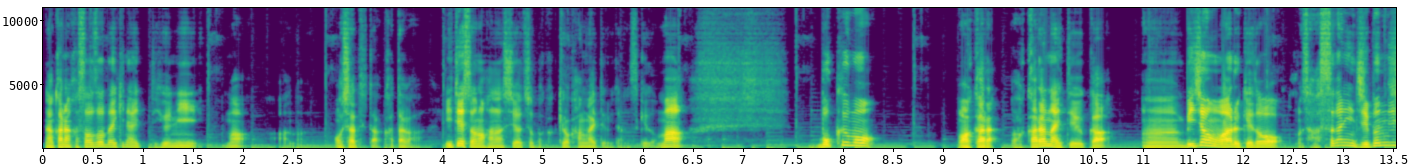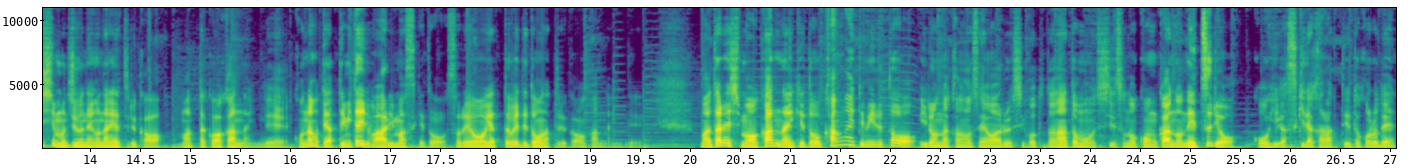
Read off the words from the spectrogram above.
なかなか想像できないっていうふうに、まあ、あの、おっしゃってた方がいて、その話をちょっと今日考えてみたんですけど、まあ、僕もわから、わからないというか、うん、ビジョンはあるけど、さすがに自分自身も10年後何やってるかは全くわかんないんで、こんなことやってみたいではありますけど、それをやった上でどうなってるかわかんないんで、まあ誰しもわかんないけど、考えてみるといろんな可能性はある仕事だなと思うし、その根幹の熱量、コーヒーが好きだからっていうところで、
